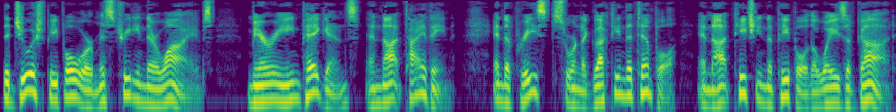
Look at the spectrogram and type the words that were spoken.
The Jewish people were mistreating their wives, marrying pagans, and not tithing, and the priests were neglecting the temple and not teaching the people the ways of God.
